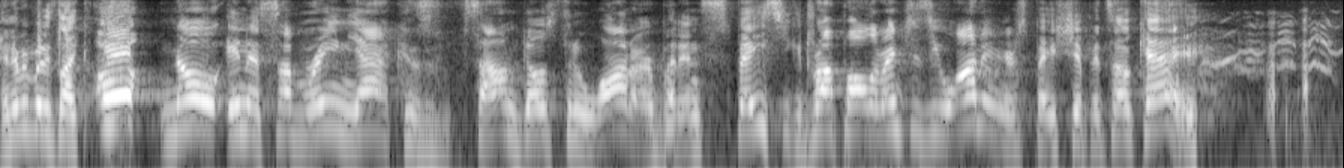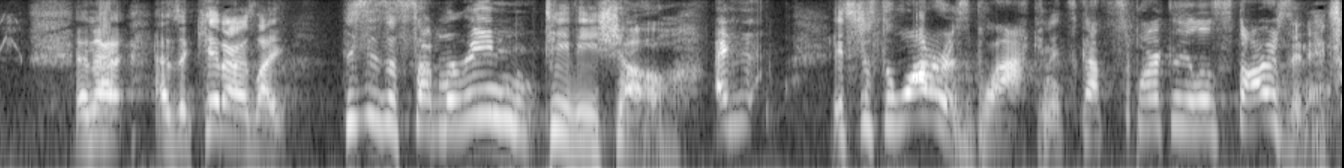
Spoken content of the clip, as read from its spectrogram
and everybody's like, oh, no, in a submarine, yeah, because sound goes through water, but in space, you can drop all the wrenches you want in your spaceship, it's okay. and I, as a kid, I was like, this is a submarine TV show. And it's just the water is black and it's got sparkly little stars in it.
